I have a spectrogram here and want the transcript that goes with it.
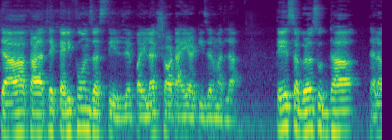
त्या काळातले टेलिफोन्स असतील जे पहिलाच शॉट आहे या टीजर मधला ते सगळं सुद्धा त्याला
